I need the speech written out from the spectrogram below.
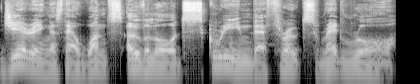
jeering as their once overlords screamed their throats red raw.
